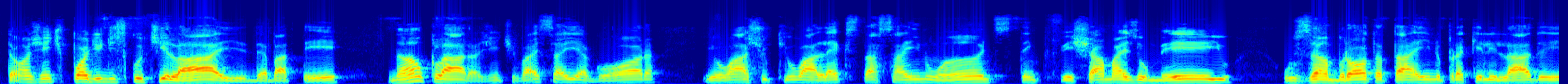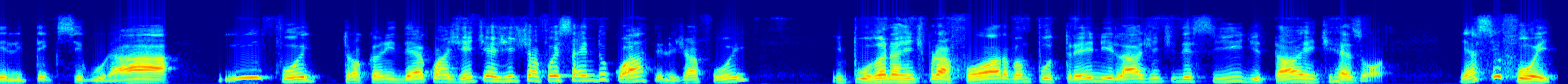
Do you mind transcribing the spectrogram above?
Então a gente pode discutir lá e debater. Não, claro, a gente vai sair agora. Eu acho que o Alex está saindo antes, tem que fechar mais o meio. O Zambrota está indo para aquele lado e ele tem que segurar. E foi trocando ideia com a gente e a gente já foi saindo do quarto. Ele já foi empurrando a gente para fora. Vamos para o treino e lá a gente decide e tal, a gente resolve. E assim foi.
